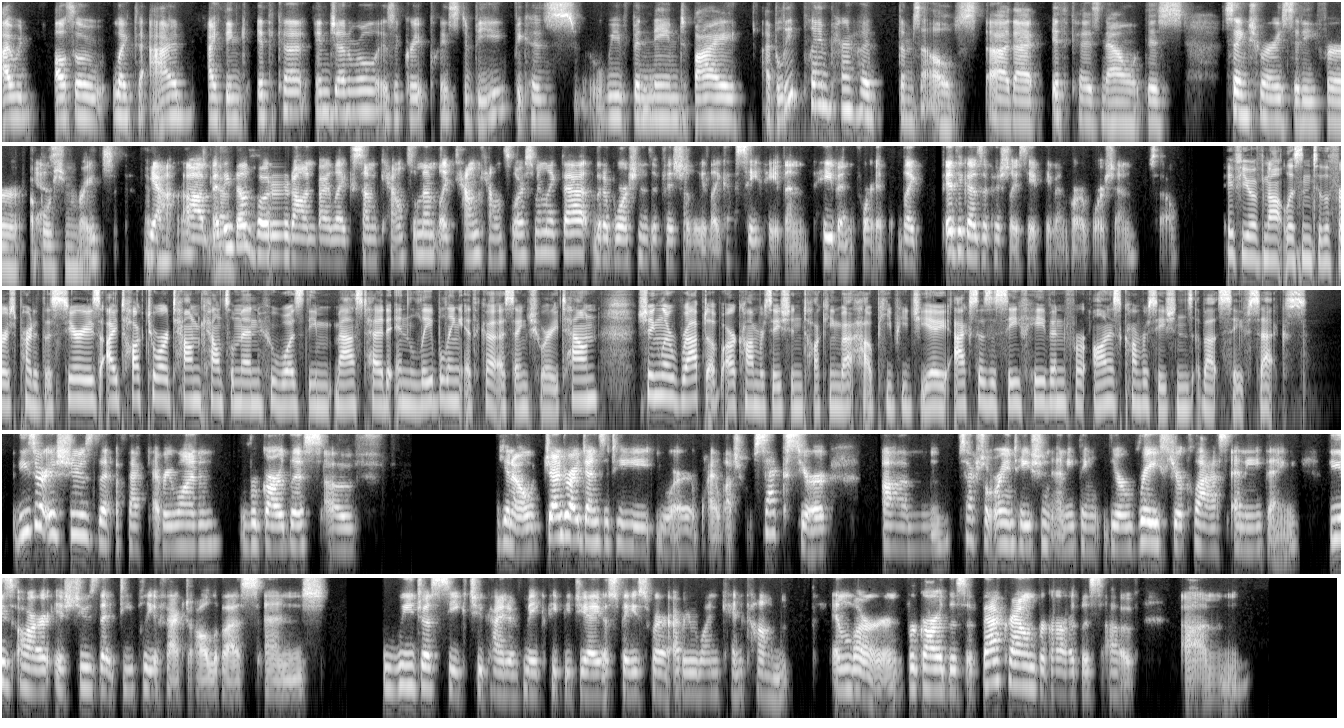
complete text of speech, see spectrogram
I would also like to add, I think Ithaca in general is a great place to be because we've been mm. named by, I believe, Planned Parenthood themselves, uh, that Ithaca is now this sanctuary city for abortion yes. rights. Yeah, um, yeah, I think that was voted on by like some council member, like town council or something like that. That abortion is officially like a safe haven, haven for it. Like Ithaca is officially a safe haven for abortion. So if you have not listened to the first part of this series, I talked to our town councilman who was the masthead in labeling Ithaca a sanctuary town. Shingler wrapped up our conversation talking about how PPGA acts as a safe haven for honest conversations about safe sex. These are issues that affect everyone, regardless of, you know, gender identity, your biological sex, your um, sexual orientation, anything, your race, your class, anything these are issues that deeply affect all of us and we just seek to kind of make ppga a space where everyone can come and learn regardless of background regardless of um,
